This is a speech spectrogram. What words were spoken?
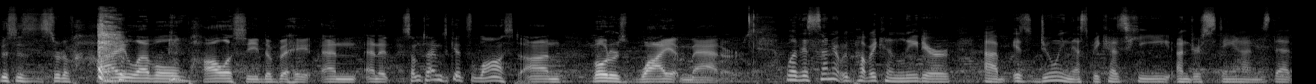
this is sort of high level policy debate and, and it sometimes gets lost on voters why it matters. Well, the Senate Republican leader um, is doing this because he understands that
